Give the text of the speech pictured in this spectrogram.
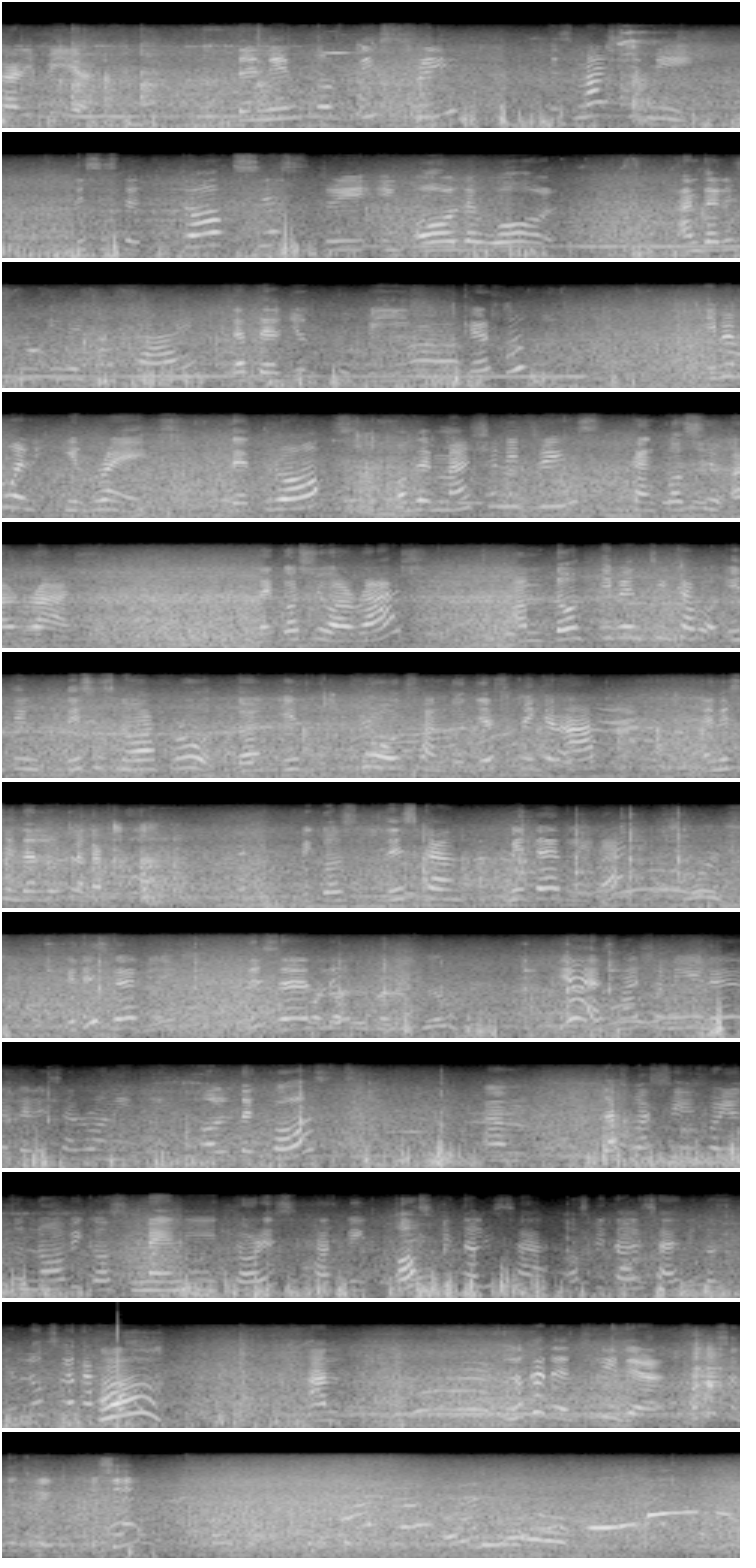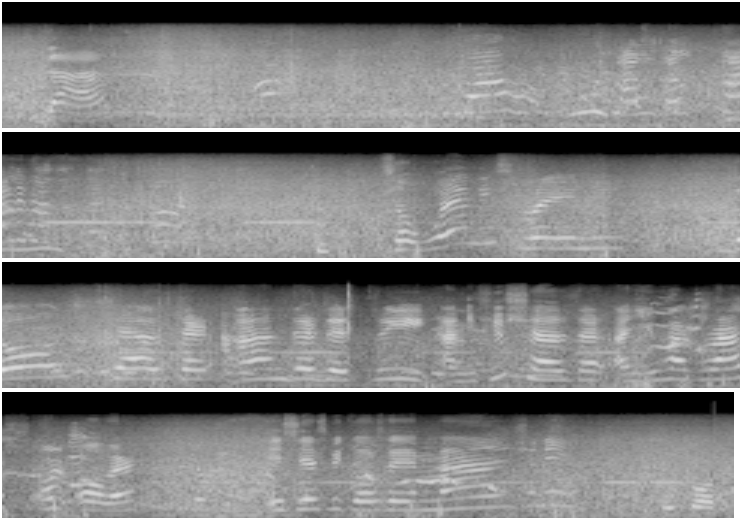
The name of this tree is Marshani. This is the toxiest tree in all the world. And there is no even a sign that tells you to be careful. Even when it rains, the drops of the Marshani trees can cause you a rash. They cause you a rash and don't even think about eating, this is not a fruit. Don't eat fruits and just pick it up, anything that looks like a fruit. Because this can be deadly, right? It is deadly. It is deadly. Yes, Marshani, there, is a running in all the coast. Um, that's one thing for you to know because many tourists have been hospitalized, hospitalized because it looks like a fruit. The tree there. Focus on the tree. You see? That. So when it's raining, don't shelter under the tree. And if you shelter and you have rash all over, it's just because the mansion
